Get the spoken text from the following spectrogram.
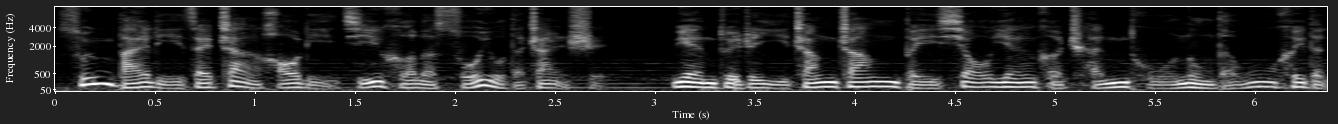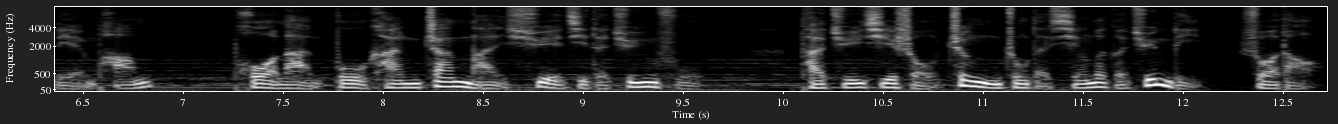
孙百里在战壕里集合了所有的战士，面对着一张张被硝烟和尘土弄得乌黑的脸庞、破烂不堪、沾满血迹的军服，他举起手，郑重地行了个军礼，说道：“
